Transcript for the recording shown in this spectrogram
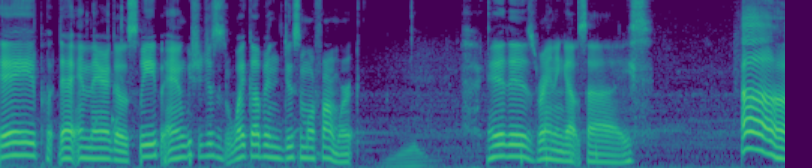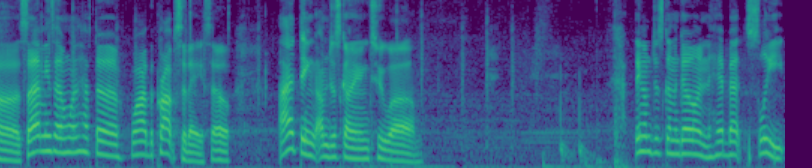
Okay, put that in there, go sleep, and we should just wake up and do some more farm work. It is raining outside. Oh, so that means I won't have to water the crops today. So, I think I'm just going to, uh, I think I'm just gonna go and head back to sleep.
